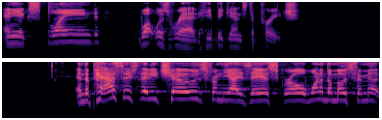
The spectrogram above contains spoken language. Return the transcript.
and he explained what was read. He begins to preach. And the passage that he chose from the Isaiah scroll, one of the most familiar,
